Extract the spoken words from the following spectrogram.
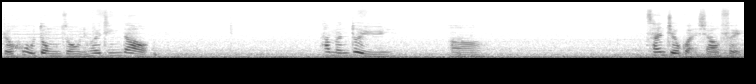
的互动中，你会听到他们对于呃餐酒馆消费，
